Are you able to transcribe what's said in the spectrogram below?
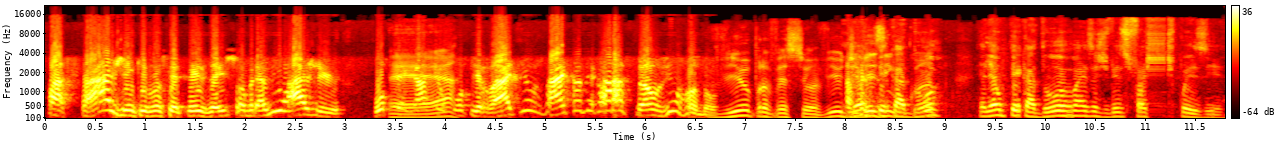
passagem que você fez aí sobre a viagem. Vou pegar é. seu copyright e usar essa declaração, viu, Rodolfo? Viu, professor? Viu? De é vez em quando. Ele é um pecador, mas às vezes faz poesia.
